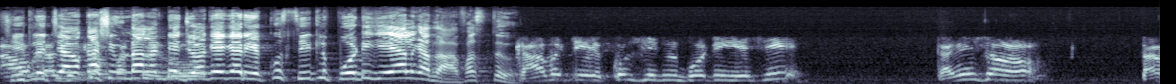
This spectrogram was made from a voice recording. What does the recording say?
సీట్లు వచ్చే అవకాశం ఉండాలంటే జోగే గారు ఎక్కువ సీట్లు పోటీ చేయాలి కదా ఫస్ట్. కాబట్టి ఎక్కువ సీట్లు పోటీ చేసి కనీసం తన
